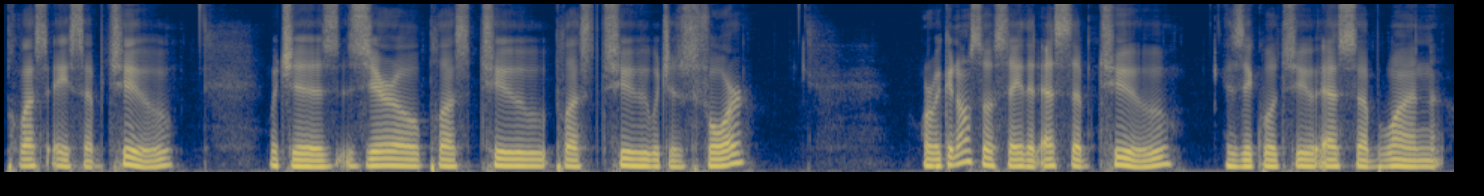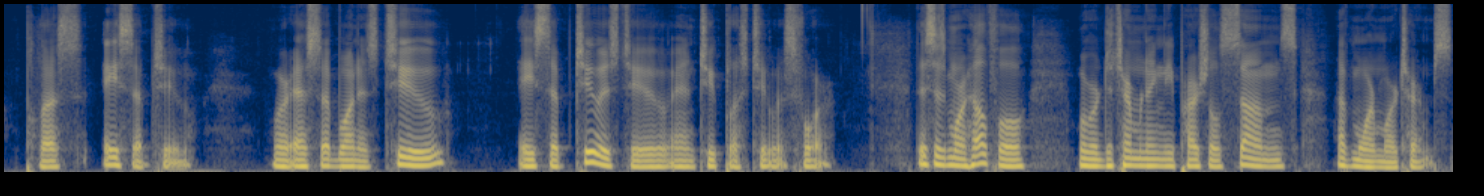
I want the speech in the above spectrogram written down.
plus a sub 2, which is 0 plus 2 plus 2, which is 4. Or we can also say that s sub 2 is equal to s sub 1 plus a sub 2, where s sub 1 is 2, a sub 2 is 2, and 2 plus 2 is 4. This is more helpful when we're determining the partial sums of more and more terms.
